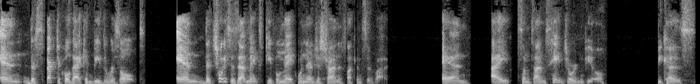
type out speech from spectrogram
and the spectacle that can be the result and the choices that makes people make when they're just trying to fucking survive and i sometimes hate jordan peele because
